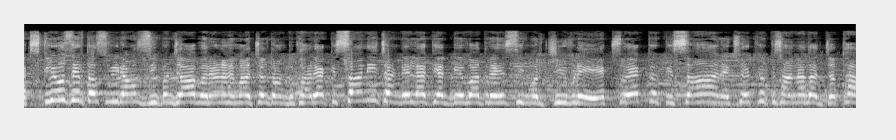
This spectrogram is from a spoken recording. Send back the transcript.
exclusive ਤਸਵੀਰਾਂ ਜੀ ਪੰਜਾਬ, ਹਰਿਆਣਾ, ਹਿਮਾਚਲ ਤੁਹਾਨੂੰ ਦਿਖਾ ਰਿਹਾ ਕਿਸਾਨੀ ਝੰਡੇ ਲੈ ਕੇ ਅੱਗੇ ਵਧ ਰਹੇ ਸੀ ਮਰਚੀਵੜੇ। 101 ਕਿਸਾਨ 101 ਕਿਸਾਨਾਂ ਦਾ ਜਥਾ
